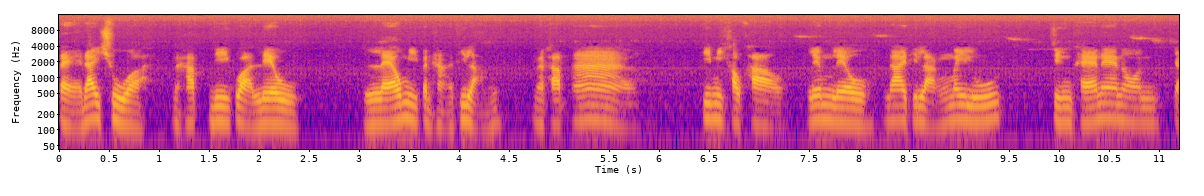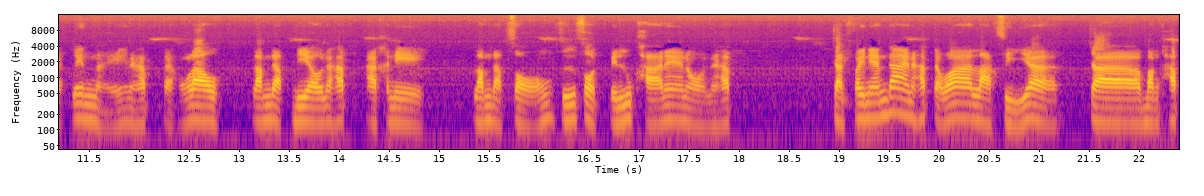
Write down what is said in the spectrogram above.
แต่ได้ชัวร์นะครับ ดีกว่าเร็ว แล้วมีปัญหาที่หลังนะครับอ่าที่มีข่าวๆเล่มเร็วได้ทีหลังไม่รู้จริงแท้แน่นอนจากเล่มไหนนะครับ แต่ของเราลำดับเดียวนะครับอาคเนลำดับ 2 ซื้อสดเป็นลูกค้าแน่นอนนะครับ จัดไฟแนนซ์ได้นะครับ แต่ว่าหลากสีอะ จะบังคับ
